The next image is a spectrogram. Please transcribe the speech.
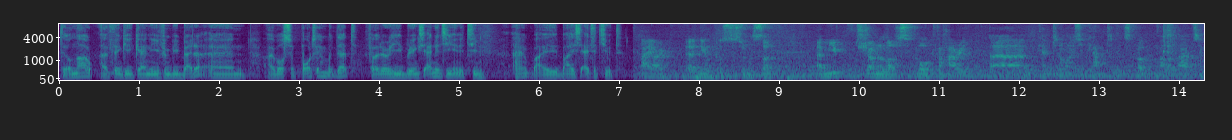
till now. I think he can even be better and I will support him with that. Further, he brings energy in the team uh, by, by his attitude. Hi Erik, uh, Neil The Sun. Um, you've shown a lot of support for Harry, um, kept him on as your captain and spoken well about him.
